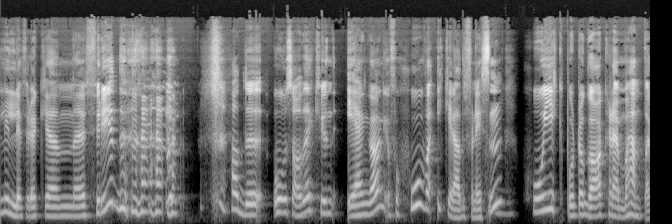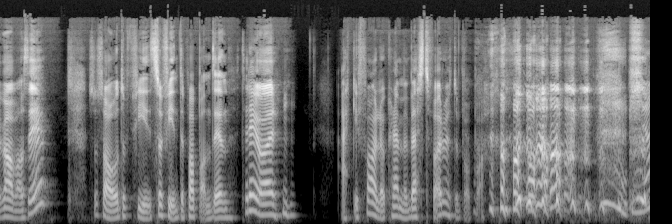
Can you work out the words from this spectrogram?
lillefrøken Fryd hadde, Hun sa det kun én gang, for hun var ikke redd for nissen. Hun gikk bort og ga klem og henta gava si. Så sa hun så fint til pappaen sin, tre år. Er ikke farlig å klemme bestefar, vet du, pappa. Ja.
